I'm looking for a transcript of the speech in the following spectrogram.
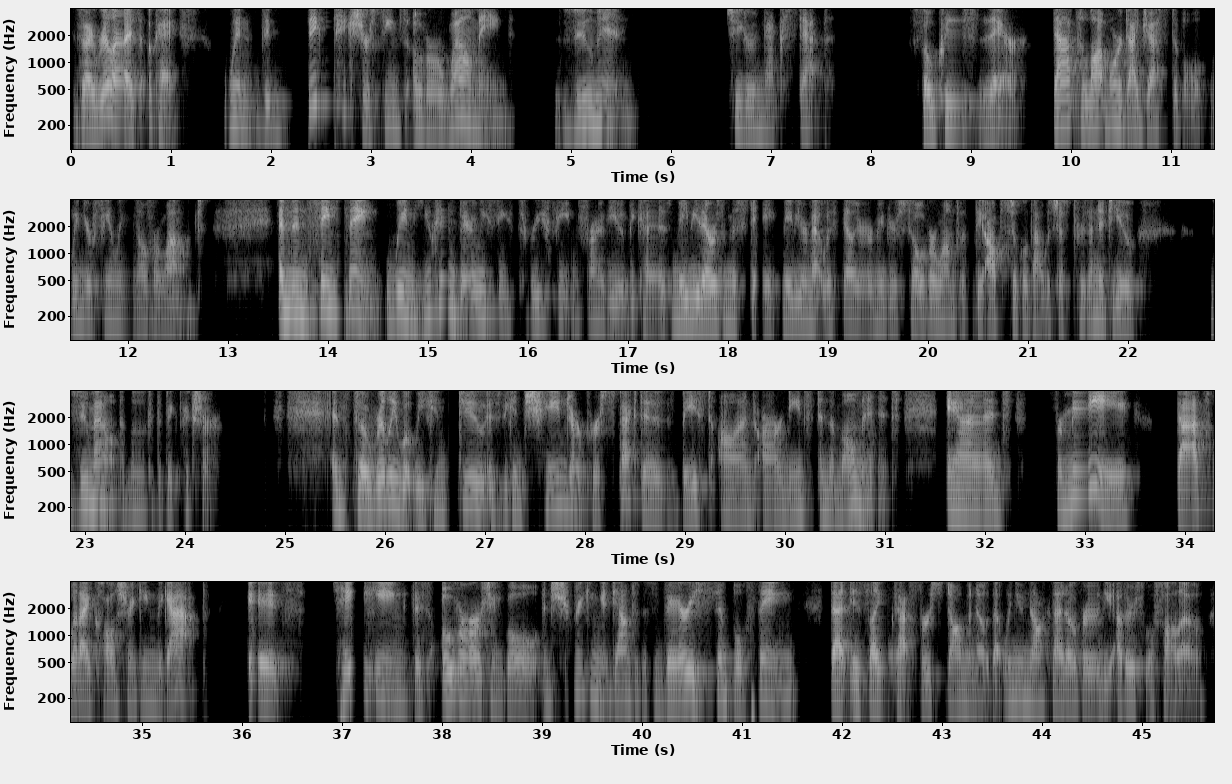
And so I realized, okay, when the big picture seems overwhelming, zoom in to your next step. Focus there. That's a lot more digestible when you're feeling overwhelmed. And then, same thing when you can barely see three feet in front of you because maybe there was a mistake, maybe you're met with failure, maybe you're so overwhelmed with the obstacle that was just presented to you. Zoom out and look at the big picture. And so, really, what we can do is we can change our perspective based on our needs in the moment. And for me, that's what I call shrinking the gap. It's taking this overarching goal and shrinking it down to this very simple thing that is like that first domino that when you knock that over, the others will follow.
